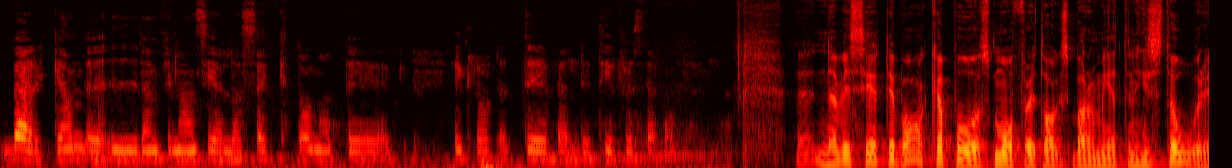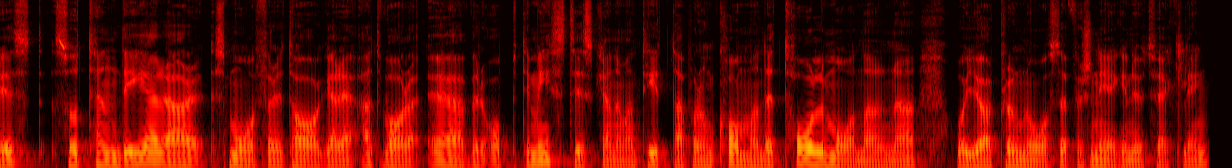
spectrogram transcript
verkande i den finansiella sektorn att det är klart att det är väldigt tillfredsställande. Eh, när vi ser tillbaka på småföretagsbarometern historiskt så tenderar småföretagare att vara överoptimistiska när man tittar på de kommande 12 månaderna och gör prognoser för sin egen utveckling.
